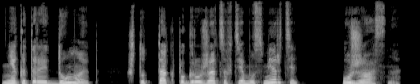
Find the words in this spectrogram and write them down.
Некоторые думают, что так погружаться в тему смерти ужасно.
